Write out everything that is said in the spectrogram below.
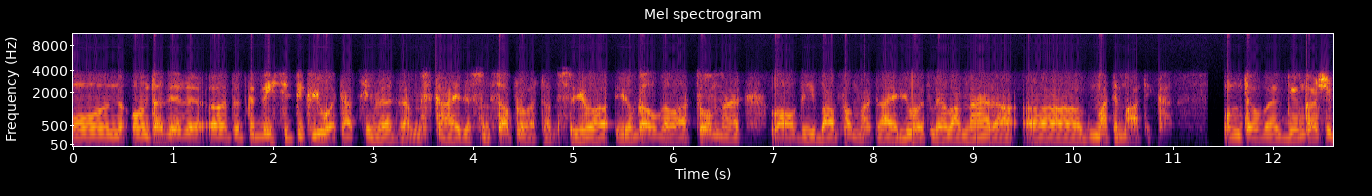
Un, un tad ir, uh, tad, kad viss ir tik ļoti acīm redzami, skaidrs un saprotams, jo, jo galu galā tomēr valdībām pamatā ir ļoti lielā mērā uh, matemātika. Un tev vajag vienkārši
